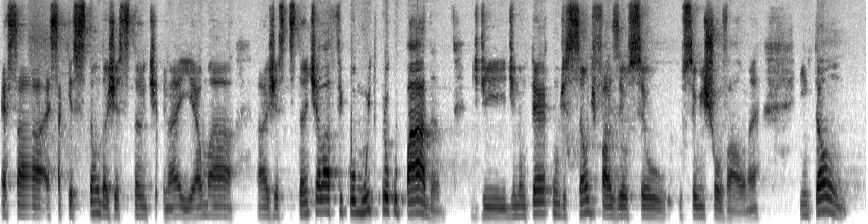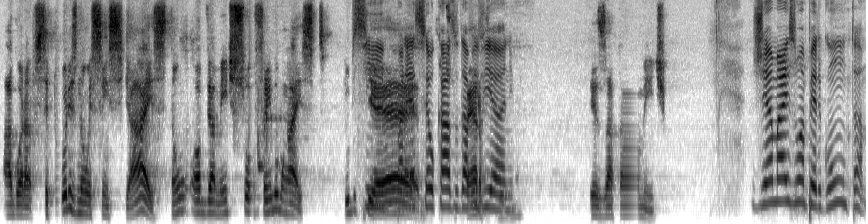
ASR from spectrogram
essa, essa questão da gestante, né? E é uma a gestante ela ficou muito preocupada de, de não ter condição de fazer o seu, o seu enxoval, né? Então, agora, setores não essenciais estão, obviamente, sofrendo mais. Tudo Sim, que é parece ser o caso da perto, Viviane. Exatamente. Já mais uma pergunta.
